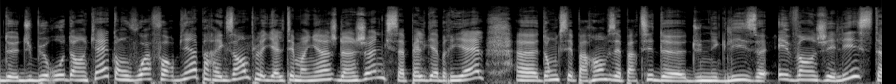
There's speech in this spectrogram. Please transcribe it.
de, du bureau d'enquête, on voit fort bien, par exemple, il y a le témoignage d'un jeune qui s'appelle Gabriel. Euh, donc ses parents faisaient partie d'une église évangéliste,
